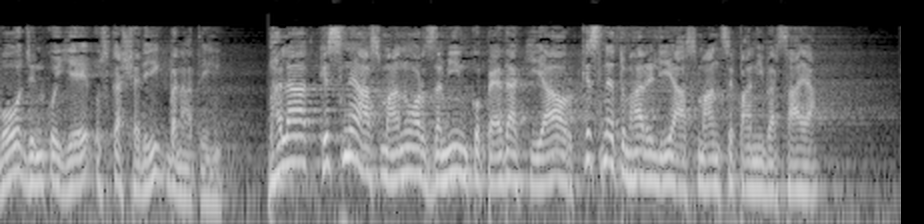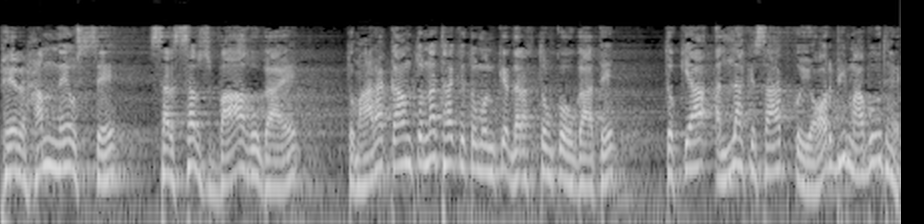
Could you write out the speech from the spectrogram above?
وہ جن کو یہ اس کا شریک بناتے ہیں۔ بھلا کس نے آسمانوں اور زمین کو پیدا کیا اور کس نے تمہارے لیے آسمان سے پانی برسایا؟ پھر ہم نے اس سے سرسبز باغ اگائے تمہارا کام تو نہ تھا کہ تم ان کے درختوں کو اگاتے، تو کیا اللہ کے ساتھ کوئی اور بھی معبود ہے؟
